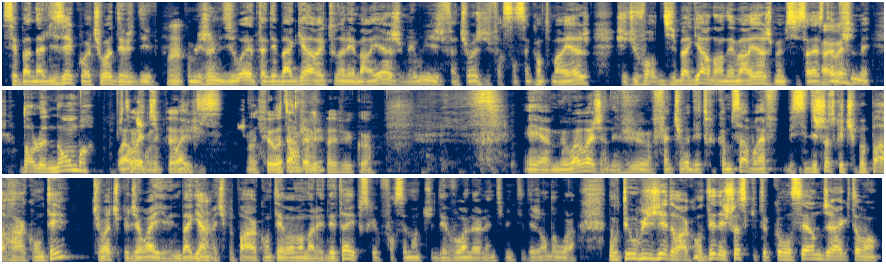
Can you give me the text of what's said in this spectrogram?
c'est banalisé quoi. Tu vois, des, des- Mm. comme les gens ils me disent ouais, t'as des bagarres et tout dans les mariages, mais oui, enfin, tu vois, j'ai dû faire 150 mariages, j'ai dû voir 10 bagarres dans des mariages, même si ça reste Ah un ouais film, mais dans le nombre, Putain, ouais, ouais, tu- ouais, vu. 10. J'en ai fait autant, j'en ai pas vu, quoi. Et euh, mais ouais ouais j'en ai vu enfin tu vois des trucs comme ça bref mais c'est des choses que tu peux pas raconter tu vois tu peux dire ouais il y a une bagarre Mm. mais tu peux pas raconter vraiment dans les détails parce que forcément tu dévoiles l'intimité des gens donc voilà donc tu es obligé de raconter des choses qui te concernent directement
